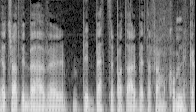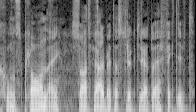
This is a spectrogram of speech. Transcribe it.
jag tror att vi behöver bli bättre på att arbeta fram kommunikationsplaner så att vi arbetar strukturerat och effektivt.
